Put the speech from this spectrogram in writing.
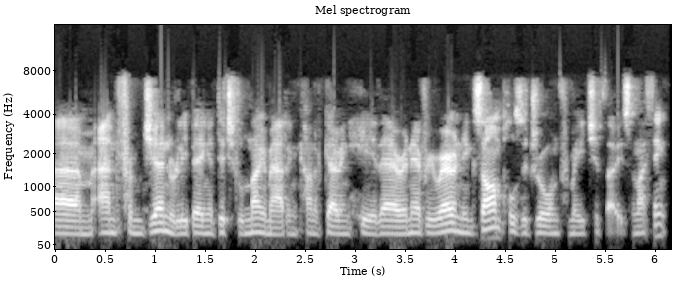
um, and from generally being a digital nomad and kind of going here, there, and everywhere. And examples are drawn from each of those. And I think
